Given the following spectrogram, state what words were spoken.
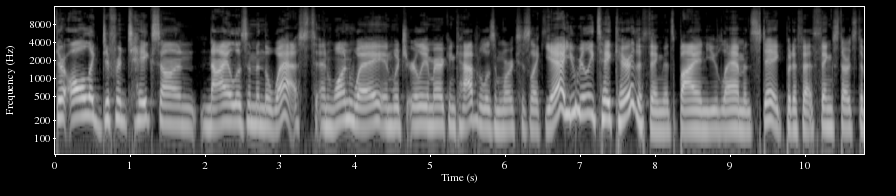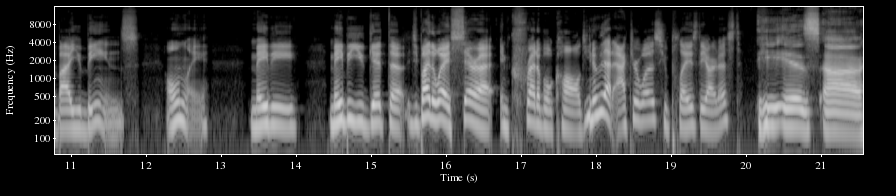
they're all like different takes on nihilism in the West. And one way in which early American capitalism works is like, yeah, you really take care of the thing that's buying you lamb and steak. But if that thing starts to buy you beans only, maybe. Maybe you get the. By the way, Sarah, incredible call. Do you know who that actor was who plays the artist? He is uh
